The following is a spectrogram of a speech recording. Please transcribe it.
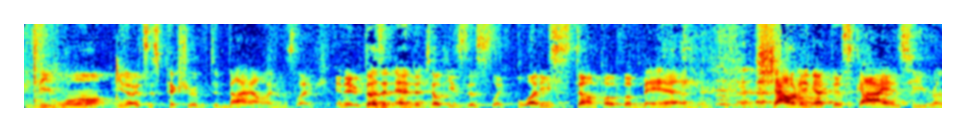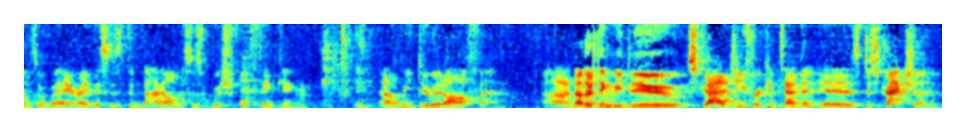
and he won't. You know, it's this picture of denial, and he's like, and it doesn't end until he's this like bloody stump of a man shouting at this guy as he runs away. Right? This is denial. This is wishful thinking. Uh, we do it often. Uh, another thing we do, strategy for contentment, is distraction.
